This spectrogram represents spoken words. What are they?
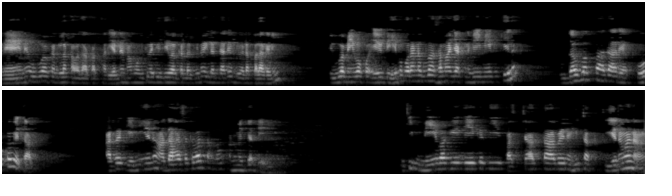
නෑ නෑ ඌව කරලා කවදාකවත් හරියන්නේ නැහැ මම ඌට වැඩි දේවල් කරලා තියෙනවා. ඊළඟට මේ වැඩක් බලාගනි ඌව මේව ඒ එහෙම කරන්න පුළුවන් සමාජයක් නෙවෙයි මේක කියලා උදව්වක් ආධාරයක් කෝක වෙතක් අර ගෙනියන අදහසටවත් අනුමැතියක් දෙන්නේ ඉතින් මේ වගේ දෙයකදී පශ්චාත්තාප වෙන හිතක් තියෙනවා නම්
